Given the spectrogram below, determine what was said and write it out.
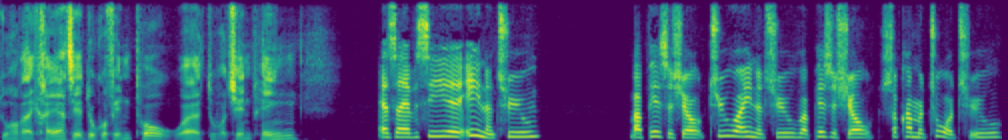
Du har været kreativ, du kunne finde på, at du har tjent penge. Altså, jeg vil sige, øh, 21 var pisse sjovt. 20 og 21 var pisse sjovt. Så kommer 22,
